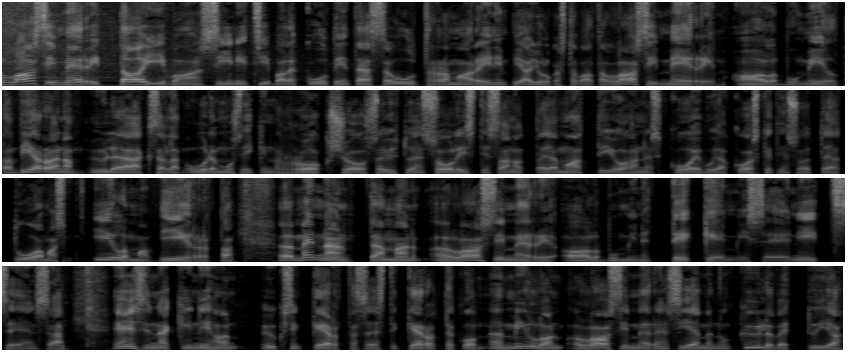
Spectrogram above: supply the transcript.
Lasimeri taivaan Sini Tsiballe kuultiin tässä Ultramarinin pian julkaistavalta Lasimeri-albumilta. Vieraina Yle Xllä uuden musiikin rockshowssa yhtyen solistisanottaja Matti Johannes Koivu ja kosketinsoittaja Tuomas Ilmavirta. Mennään tämän Lasimeri-albumin tekemiseen itseensä. Ensinnäkin ihan yksinkertaisesti kerrotteko, milloin Lasimeren siemen on kylvetty ja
